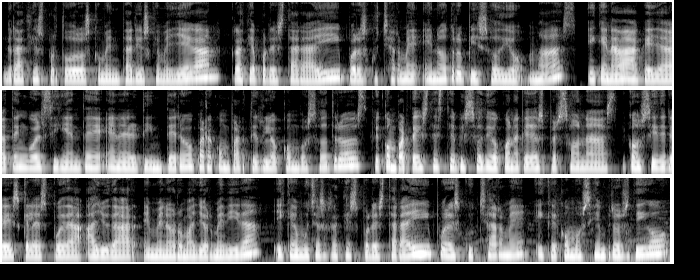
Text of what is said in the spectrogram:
gracias por todos los comentarios que me llegan, gracias por estar ahí, por escucharme en otro episodio más y que nada, que ya tengo el siguiente en el tintero para compartirlo con vosotros, que compartáis este episodio con aquellas personas que consideréis que les pueda ayudar en menor o mayor medida y que muchas gracias por estar ahí, por escucharme y que como siempre os digo,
